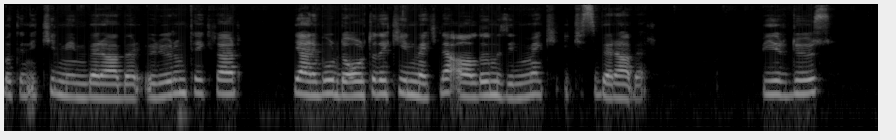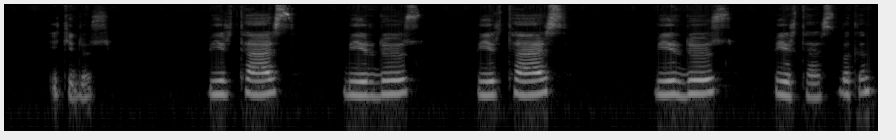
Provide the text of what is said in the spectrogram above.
Bakın iki ilmeğimi beraber örüyorum tekrar. Yani burada ortadaki ilmekle aldığımız ilmek ikisi beraber. Bir düz, iki düz. Bir ters, bir düz, bir ters, bir düz, bir ters. Bakın.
